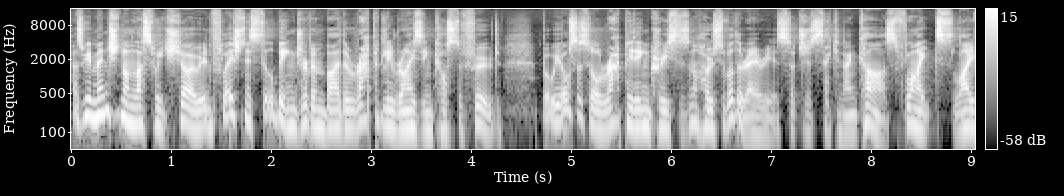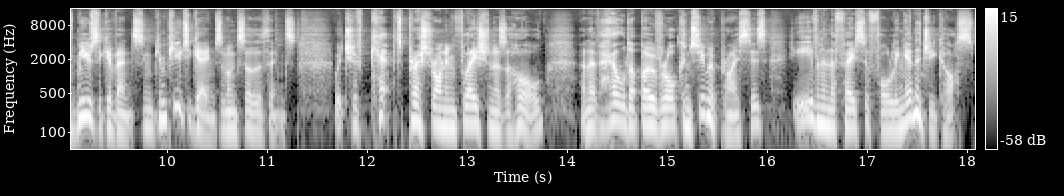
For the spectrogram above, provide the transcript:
As we mentioned on last week's show, inflation is still being driven by the rapidly rising cost of food, but we also saw rapid increases in a host of other areas, such as second-hand cars, flights, live music events, and computer games, amongst other things, which have kept pressure on inflation as a whole and have held up overall consumer prices, even in the face of falling energy costs.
